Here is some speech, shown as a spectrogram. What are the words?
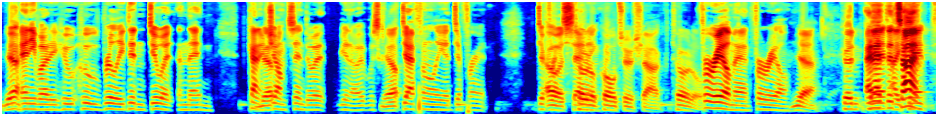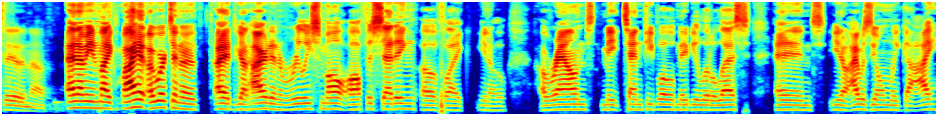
Yeah. anybody who who really didn't do it and then kind of Yep. jumps into it. You know, it was Yep. definitely a different oh, different Oh, it's setting. total culture shock. Total. for real, man, for real. yeah. Couldn't. And at the I time- can't say it enough. and I mean, like I I worked in a I had got hired in a really small office setting of like you know around maybe ten people, maybe a little less, and you know I was the only guy,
